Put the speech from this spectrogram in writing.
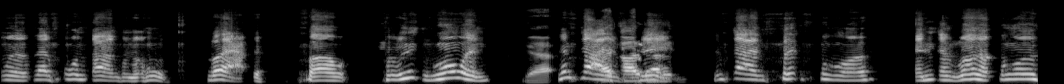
one of the best one times in the whole draft. So Tariq Rowan, Yeah, this guy I is thought big. This guy is six four and, and run a four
